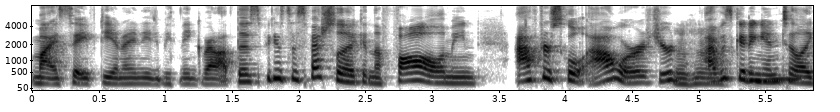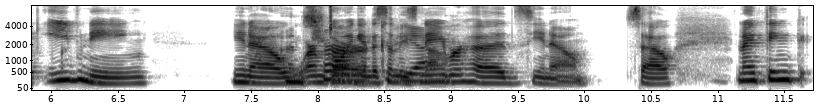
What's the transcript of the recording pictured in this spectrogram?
my safety and i need to be thinking about this because especially like in the fall i mean after school hours you're i Mhm. was getting into like evening you know And where i'm going into some of these yeah. neighborhoods you know so and i think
